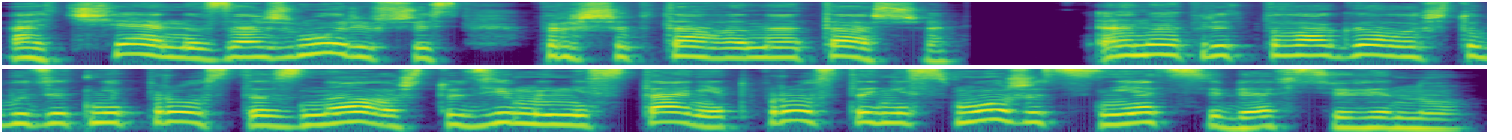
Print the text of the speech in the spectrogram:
Отчаянно зажмурившись, прошептала Наташа. Она предполагала, что будет непросто, знала, что Дима не станет, просто не сможет снять с себя всю вину.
